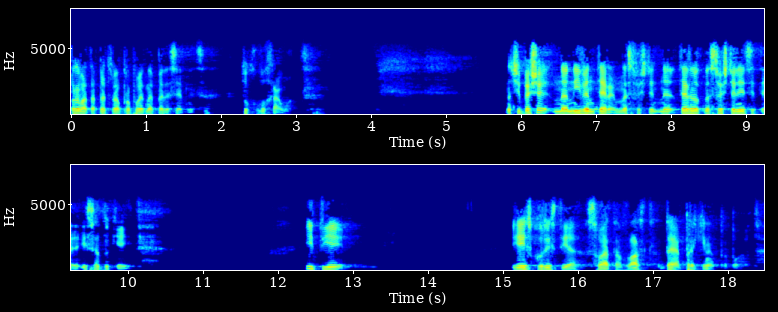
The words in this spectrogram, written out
првата Петрова проповед на 50-ница, туку во храмот. Значи беше на нивен терен, на, свештен, на теренот на свештениците и садукеите. И тие ја искористија својата власт да ја прекинат проповедта.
